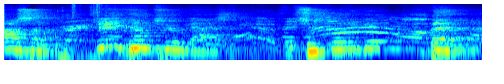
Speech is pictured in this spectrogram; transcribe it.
Awesome. Dream come true, guys. It's just gonna get better.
